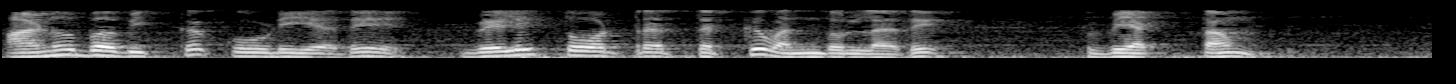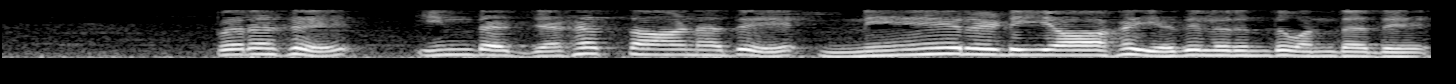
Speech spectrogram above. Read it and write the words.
அனுபவிக்க கூடியது வெளித்தோற்றத்திற்கு வந்துள்ளது. வியக்தம். பிறகு இந்த ஜெகத்தானது நேரடியாக எதிலிருந்து வந்தது?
